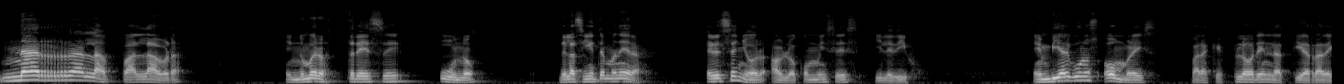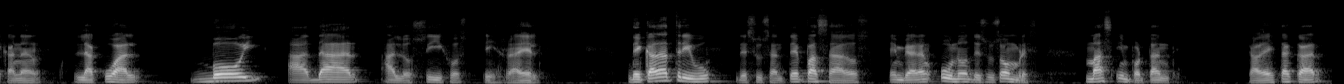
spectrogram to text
narra la palabra en números 13.1 de la siguiente manera. El Señor habló con Moisés y le dijo, envía algunos hombres para que exploren la tierra de Canaán, la cual voy a dar a los hijos de Israel. De cada tribu de sus antepasados enviarán uno de sus hombres más importante. Cabe destacar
